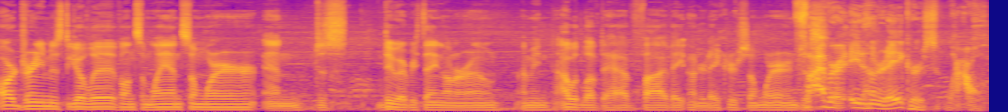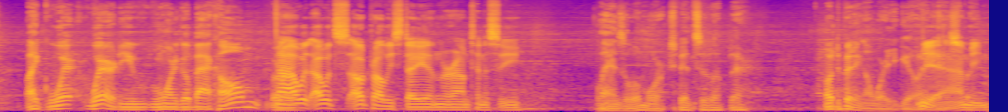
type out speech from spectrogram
our dream is to go live on some land somewhere and just do everything on our own. I mean, I would love to have five, eight hundred acres somewhere and just. Five or eight hundred acres. Wow. Like where? Where do you want to go back home? No, I would, I would, I would probably stay in around Tennessee. Land's a little more expensive up there. Well, depending on where you go. Yeah, guess, I but- mean,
